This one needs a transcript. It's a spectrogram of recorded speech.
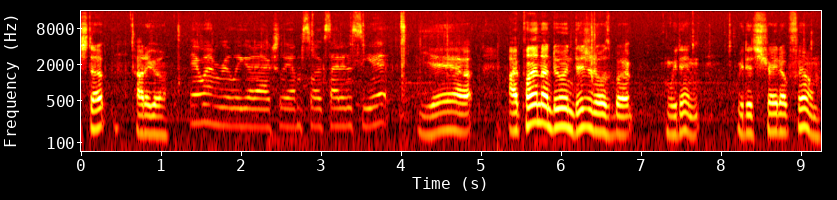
Finished up. How'd it go? It went really good actually. I'm so excited to see it. Yeah, I planned on doing digitals, but we didn't. We did straight up film.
